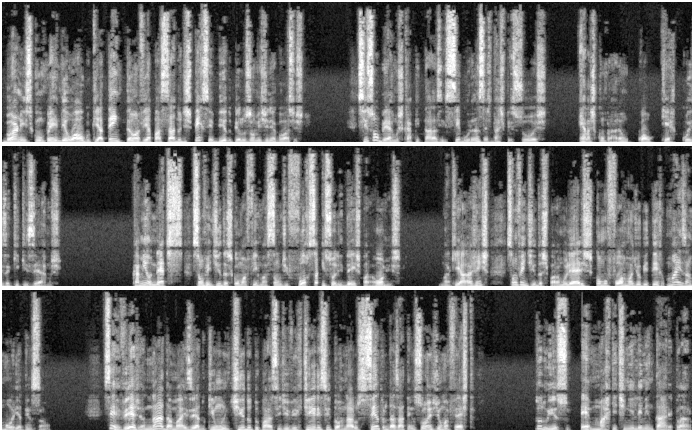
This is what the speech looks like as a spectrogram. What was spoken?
Bernays compreendeu algo que até então havia passado despercebido pelos homens de negócios. Se soubermos captar as inseguranças das pessoas, elas comprarão qualquer coisa que quisermos. Caminhonetes são vendidas como afirmação de força e solidez para homens. Maquiagens são vendidas para mulheres como forma de obter mais amor e atenção. Cerveja nada mais é do que um antídoto para se divertir e se tornar o centro das atenções de uma festa. Tudo isso é marketing elementar, é claro.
